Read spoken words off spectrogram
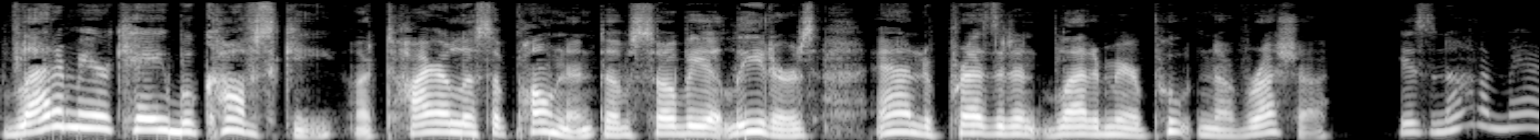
Vladimir K. Bukovsky, a tireless opponent of Soviet leaders and President Vladimir Putin of Russia, is not a man.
